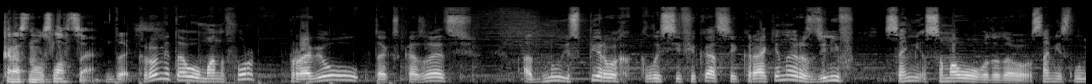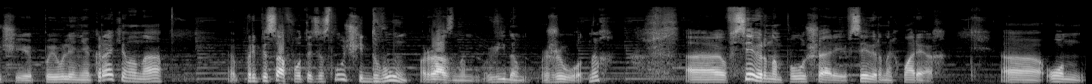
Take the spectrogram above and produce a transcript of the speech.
красного словца. Да, кроме того, Манфорд провел, так сказать, одну из первых классификаций Кракена, разделив сами, самого вот этого, сами случаи появления Кракена на приписав вот эти случаи двум разным видам животных. Э, в северном полушарии, в северных морях, э, он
